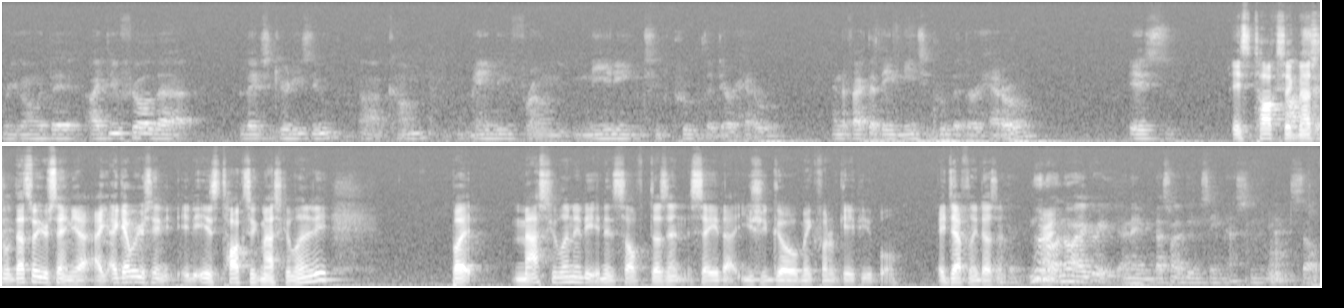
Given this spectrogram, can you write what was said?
where you're going with it. I do feel that the insecurities do uh, come mainly from needing to prove that they're hetero, and the fact that they need to prove that they're hetero is It's toxic, Toxic. masculinity. That's what you're saying. Yeah, I, I get what you're saying. It is toxic masculinity, but masculinity in itself doesn't say that you should go make fun of gay people. It definitely doesn't. okay. No, right? no, no. I agree, and then that's why I didn't say masculinity itself.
